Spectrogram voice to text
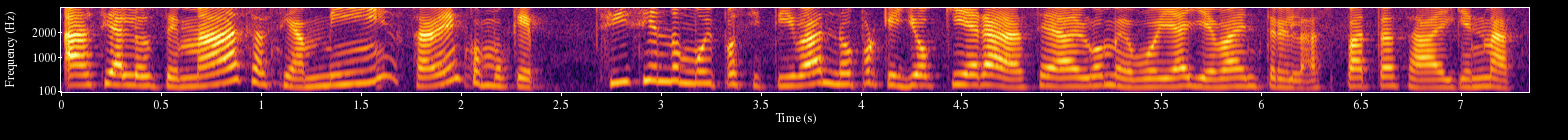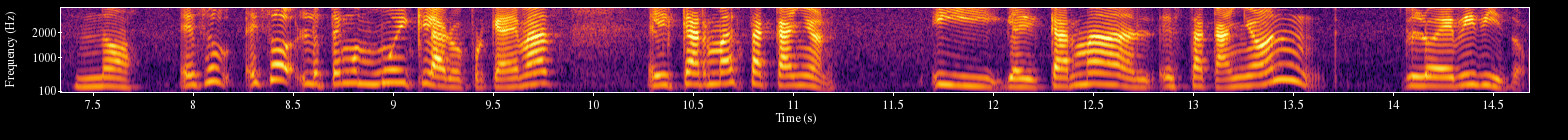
hacia los demás, hacia mí, ¿saben? Como que sí siendo muy positiva, no porque yo quiera hacer algo me voy a llevar entre las patas a alguien más, no, eso, eso lo tengo muy claro, porque además el karma está cañón. Y el karma está cañón lo he vivido,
